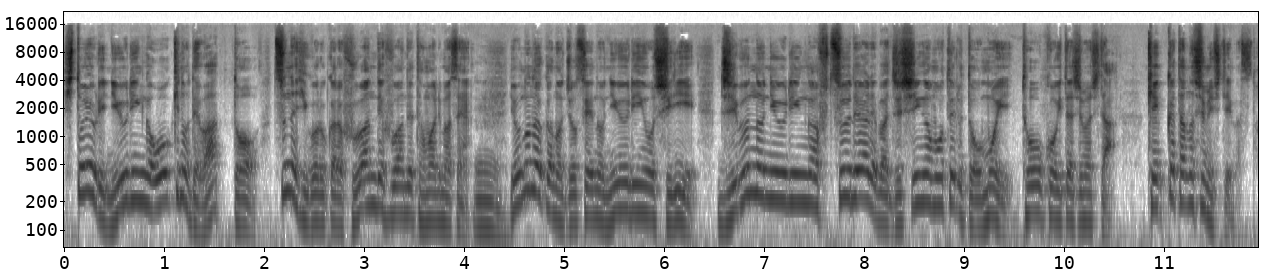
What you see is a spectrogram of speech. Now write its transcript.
人より乳輪が大きいのでは？と常日頃から不安で不安でたまりません、世の中の女性の乳輪を知り自分の乳輪が普通であれば自信が持てると思い投稿いたしました。結果楽しみにしていますと。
